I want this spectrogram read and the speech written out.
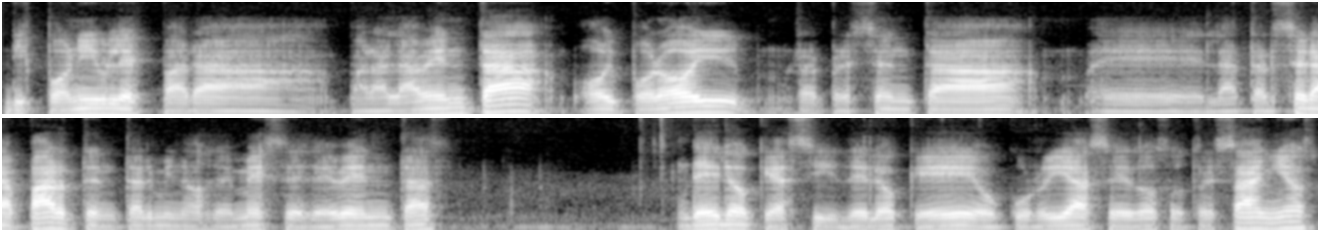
disponibles para, la venta hoy por hoy representa la tercera parte en términos de meses de ventas de lo que así, de lo que ocurría hace dos o tres años.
